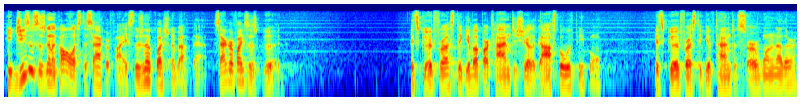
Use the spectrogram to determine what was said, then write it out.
He, Jesus is going to call us to sacrifice. There's no question about that. Sacrifice is good. It's good for us to give up our time to share the gospel with people. It's good for us to give time to serve one another.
